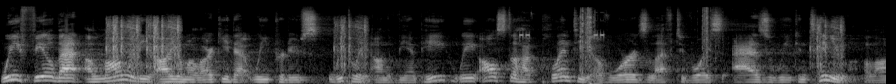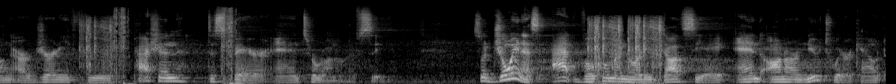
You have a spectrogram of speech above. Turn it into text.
We feel that along with the audio malarkey that we produce weekly on the VMP, we all still have plenty of words left to voice as we continue along our journey through passion, despair, and Toronto FC. So join us at vocalminority.ca and on our new Twitter account,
